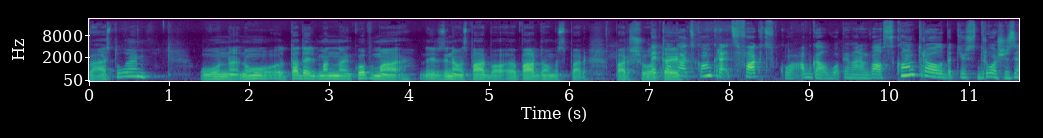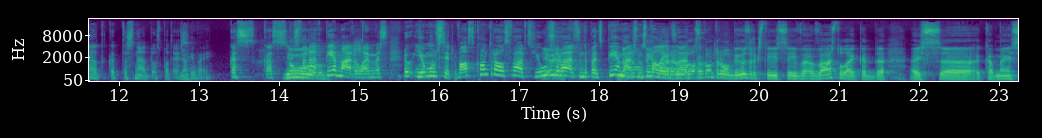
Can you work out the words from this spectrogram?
vēstulēm. Un, nu, tādēļ man kopumā ir zināmas pārdomas par, par šo bet te... kāds konkrēts fakts, ko apgalvo piemēram valsts kontrole, bet jūs droši zinat, ka tas neatbilst patiesībai. Jā. Kas, kas nu, varētu piemēru, lai mēs, nu, jo mums ir valsts kontrolas vārds, jūsu jā, jā. vārds, un tāpēc piemērs nu, mums piemēram, palīdzētu. Valsts kontrola bija uzrakstījusi vēstulē, kad, es, ka mēs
